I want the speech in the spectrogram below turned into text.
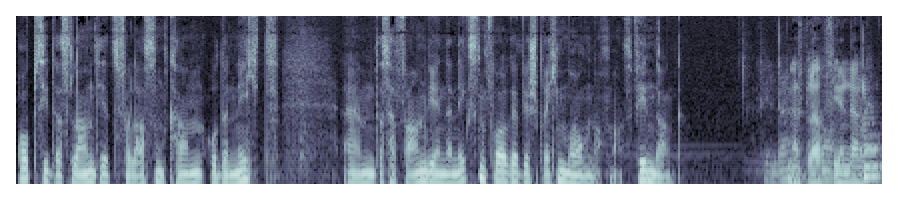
ob sie das Land jetzt verlassen kann oder nicht, das erfahren wir in der nächsten Folge. Wir sprechen morgen nochmals. Vielen Dank. Vielen Dank. Ja, klar, vielen Dank.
